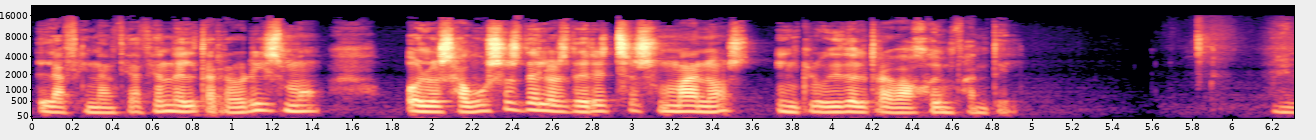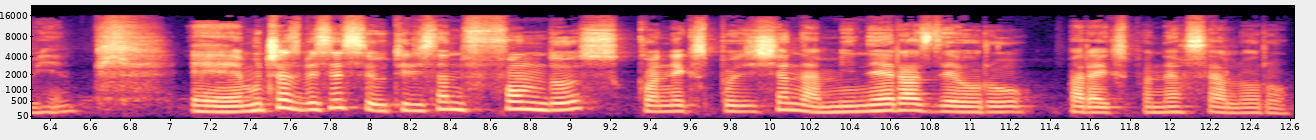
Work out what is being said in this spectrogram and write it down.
la financiación del terrorismo o los abusos de los derechos humanos, incluido el trabajo infantil. Muy bien. Eh, muchas veces se utilizan fondos con exposición a mineras de oro para exponerse al oro.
